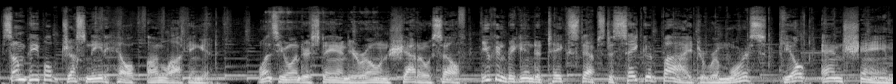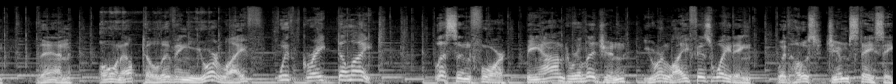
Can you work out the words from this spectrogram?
Some people just need help unlocking it. Once you understand your own shadow self, you can begin to take steps to say goodbye to remorse, guilt, and shame. Then own up to living your life with great delight. Listen for Beyond Religion Your Life is Waiting with host Jim Stacy.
